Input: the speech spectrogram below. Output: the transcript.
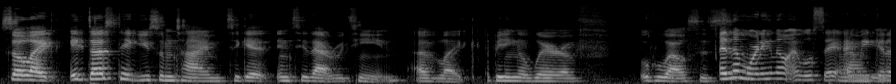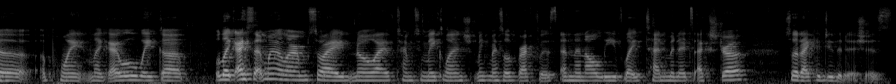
So like it does take you some time to get into that routine of like being aware of who else is. In the morning, though, I will say I make it a, a point. Like, I will wake up. Like, I set my alarm so I know I have time to make lunch, make myself breakfast, and then I'll leave like 10 minutes extra so that I could do the dishes.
